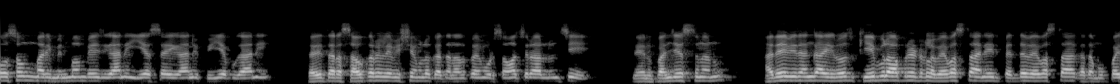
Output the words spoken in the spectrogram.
కోసం మరి మినిమం వేజ్ కానీ ఈఎస్ఐ కానీ పిఎఫ్ కానీ తదితర సౌకర్యాల విషయంలో గత నలభై మూడు సంవత్సరాల నుంచి నేను పనిచేస్తున్నాను. అదేవిధంగా ఈరోజు కేబుల్ ఆపరేటర్ల వ్యవస్థ అనేది పెద్ద వ్యవస్థ. గత ముప్పై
